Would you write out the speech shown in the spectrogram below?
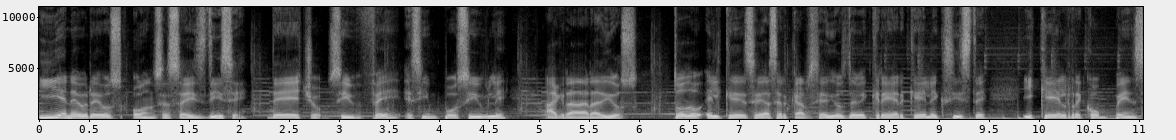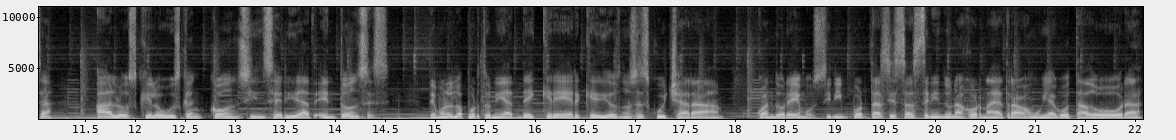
Y en Hebreos 11:6 dice, de hecho, sin fe es imposible agradar a Dios. Todo el que desea acercarse a Dios debe creer que Él existe y que Él recompensa a los que lo buscan con sinceridad. Entonces, démonos la oportunidad de creer que Dios nos escuchará cuando oremos, sin importar si estás teniendo una jornada de trabajo muy agotadora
